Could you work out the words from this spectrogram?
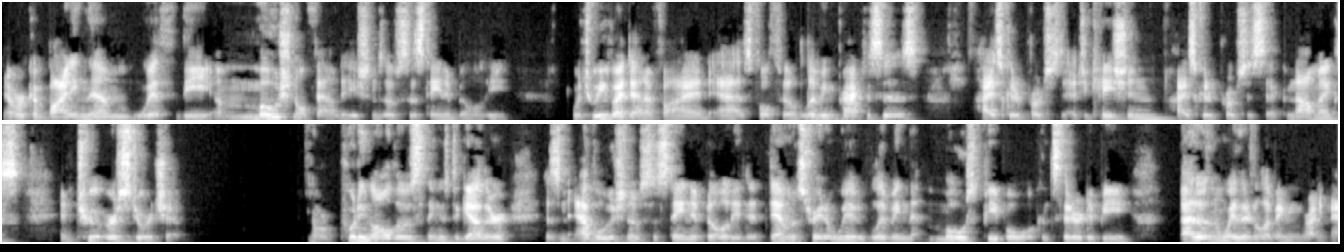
And we're combining them with the emotional foundations of sustainability, which we've identified as fulfilled living practices, highest good approaches to education, highest good approaches to economics, and true earth stewardship. And we're putting all those things together as an evolution of sustainability to demonstrate a way of living that most people will consider to be better than the way they're living right now.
